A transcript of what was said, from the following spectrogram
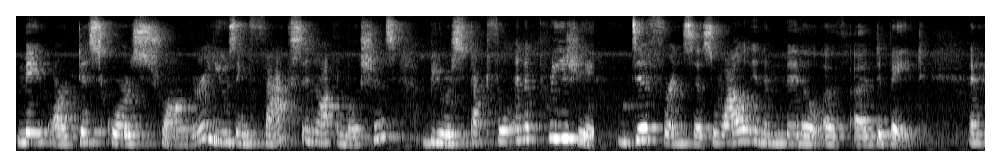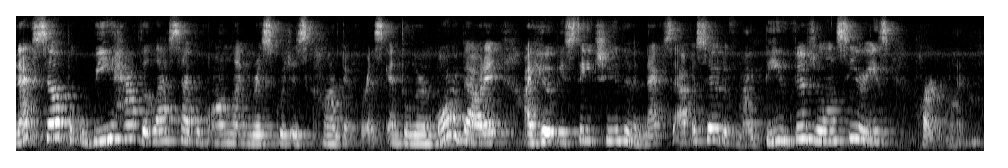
make our discourse stronger using facts and not emotions, be respectful and appreciate differences while in the middle of a debate. And next up, we have the last type of online risk, which is conduct risk. And to learn more about it, I hope you stay tuned to the next episode of my Be Vigilant series, Part 1.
